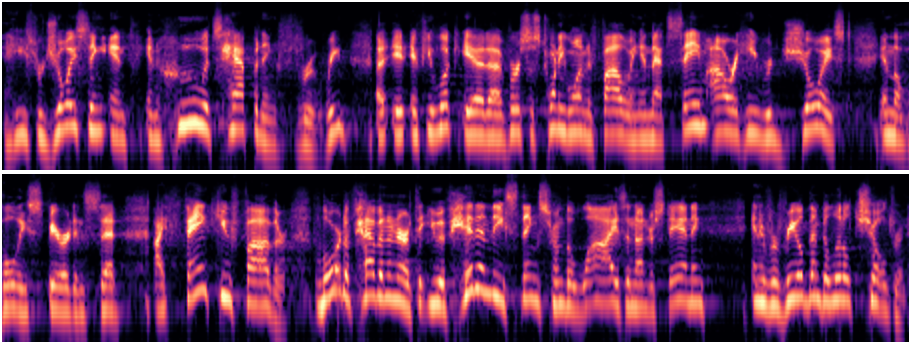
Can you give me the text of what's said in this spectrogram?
And he's rejoicing in, in who it's happening through. Read, uh, if you look at uh, verses 21 and following, in that same hour he rejoiced in the Holy Spirit and said, I thank you, Father, Lord of heaven and earth, that you have hidden these things from the wise and understanding and have revealed them to little children.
